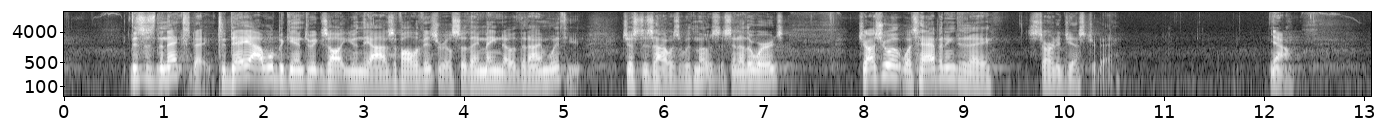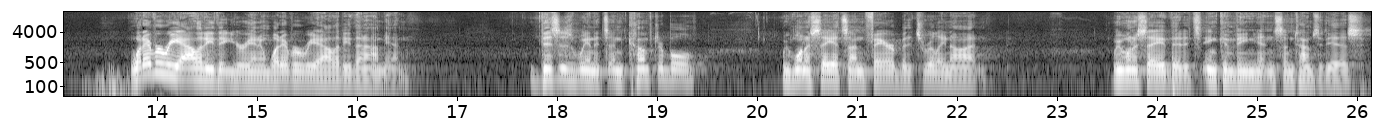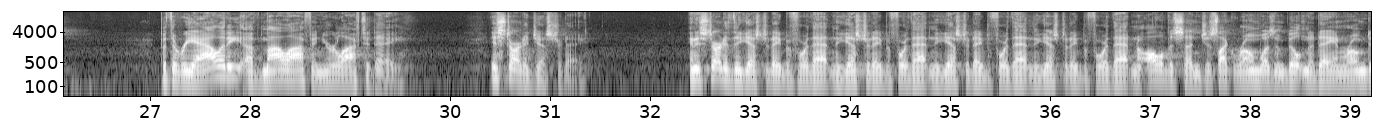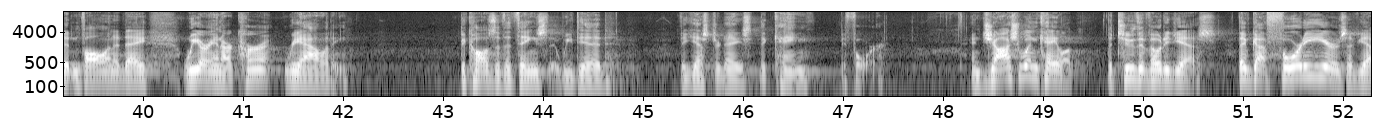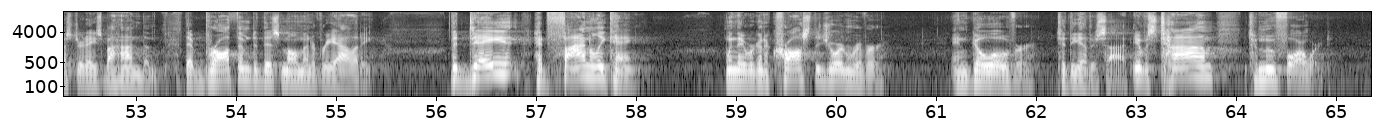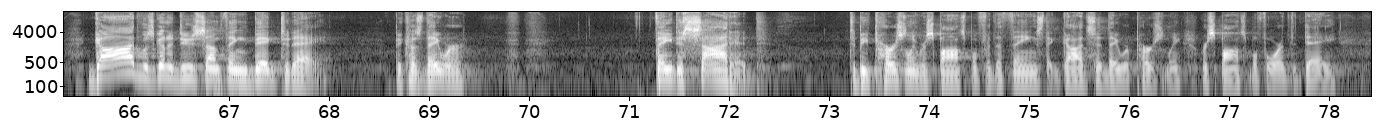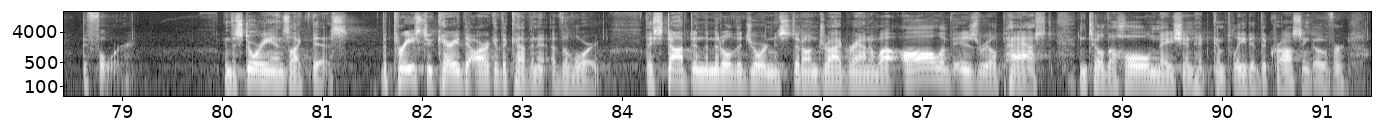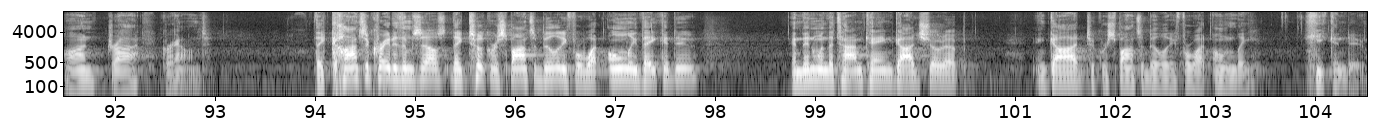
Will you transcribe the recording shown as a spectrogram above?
this is the next day. Today I will begin to exalt you in the eyes of all of Israel so they may know that I am with you, just as I was with Moses. In other words, Joshua, what's happening today started yesterday. Now, whatever reality that you're in and whatever reality that I'm in, this is when it's uncomfortable. We want to say it's unfair, but it's really not. We want to say that it's inconvenient, and sometimes it is. But the reality of my life and your life today it started yesterday. And it started the yesterday before that, and the yesterday before that, and the yesterday before that, and the yesterday before that. And all of a sudden, just like Rome wasn't built in a day and Rome didn't fall in a day, we are in our current reality because of the things that we did the yesterdays that came before. And Joshua and Caleb, the two that voted yes, they've got 40 years of yesterdays behind them that brought them to this moment of reality. The day had finally came when they were going to cross the Jordan River and go over to the other side. It was time to move forward. God was going to do something big today because they were, they decided to be personally responsible for the things that God said they were personally responsible for the day before. And the story ends like this The priest who carried the Ark of the Covenant of the Lord they stopped in the middle of the Jordan and stood on dry ground, and while all of Israel passed until the whole nation had completed the crossing over on dry ground. They consecrated themselves, they took responsibility for what only they could do. And then when the time came, God showed up and God took responsibility for what only He can do.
